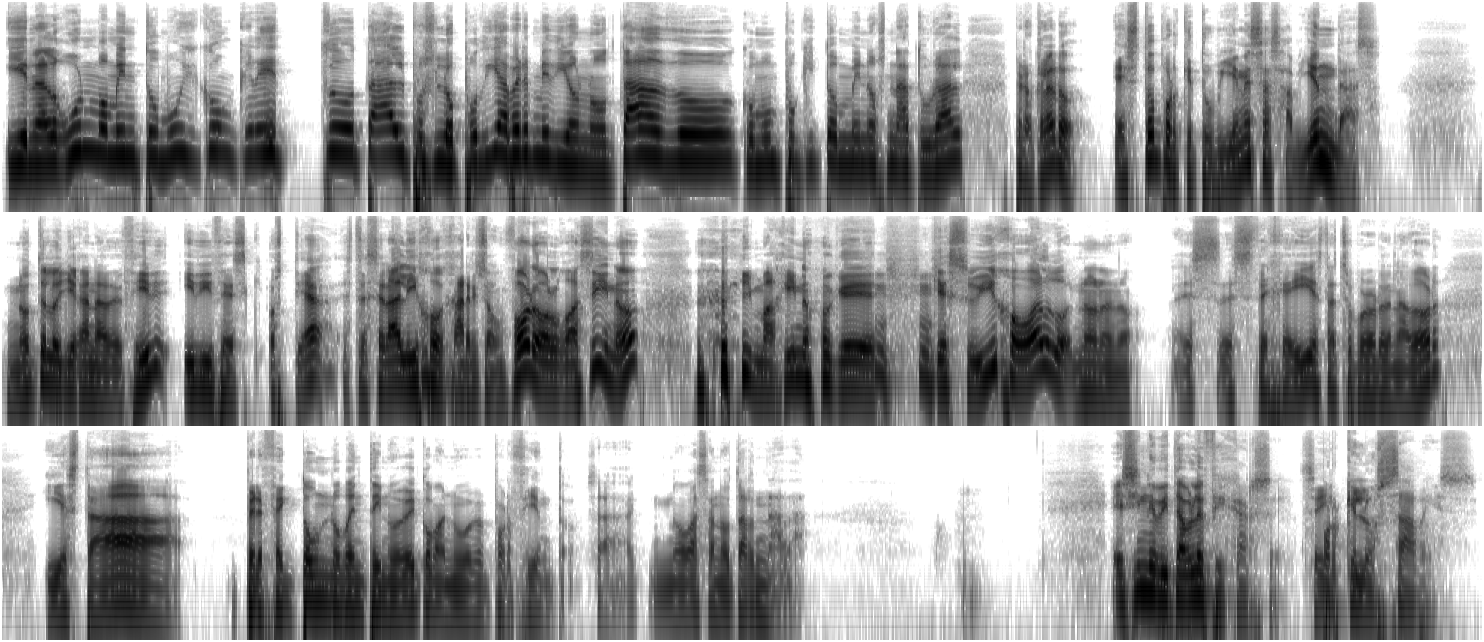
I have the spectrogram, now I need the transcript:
Y en algún momento muy concreto, tal, pues lo podía haber medio notado, como un poquito menos natural. Pero claro, esto porque tú vienes a sabiendas. No te lo llegan a decir y dices, hostia, este será el hijo de Harrison Ford o algo así, ¿no? Imagino que, que es su hijo o algo. No, no, no. Es, es CGI, está hecho por ordenador y está perfecto un 99,9%. O sea, no vas a notar nada. Es inevitable fijarse, Sí. porque lo sabes.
